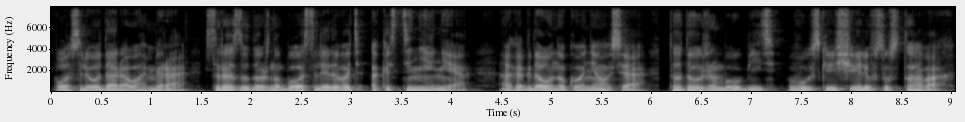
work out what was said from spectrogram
После удара Ламбера сразу должно было следовать окостенение, а когда он уклонялся, то должен был бить в узкие щели в суставах.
